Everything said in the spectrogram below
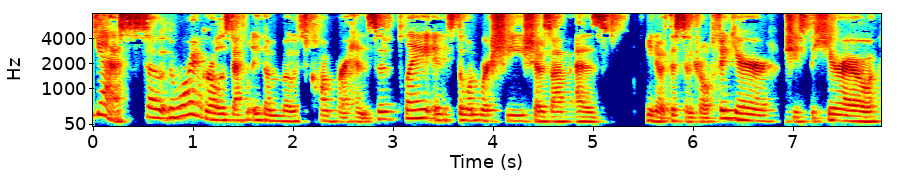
Yes. So The Roaring Girl is definitely the most comprehensive play. It's the one where she shows up as you know the central figure she's the hero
